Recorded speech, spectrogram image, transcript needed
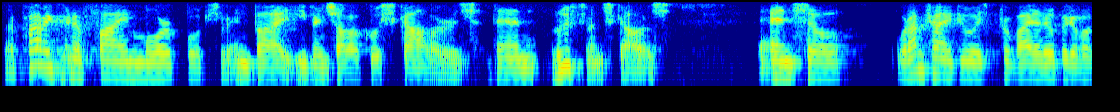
they're probably going to find more books written by evangelical scholars than Lutheran scholars. And so, what I'm trying to do is provide a little bit of a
